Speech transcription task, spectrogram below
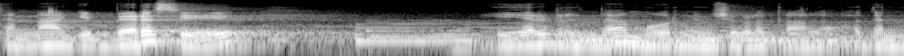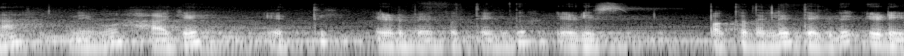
ಚೆನ್ನಾಗಿ ಬೆರೆಸಿ ಎರಡರಿಂದ ಮೂರು ನಿಮಿಷಗಳ ಕಾಲ ಅದನ್ನು ನೀವು ಹಾಗೆ ಎತ್ತಿ ಇಡಬೇಕು, ತೆಗೆದು ಇಡಿ, ಪಕ್ಕದಲ್ಲಿ ತೆಗೆದು ಇಡಿ.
